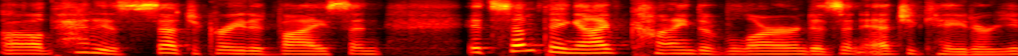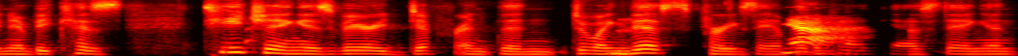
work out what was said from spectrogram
Oh, that is such great advice. And it's something I've kind of learned as an educator, you know, because teaching is very different than doing mm-hmm. this, for example, yeah. podcasting. And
